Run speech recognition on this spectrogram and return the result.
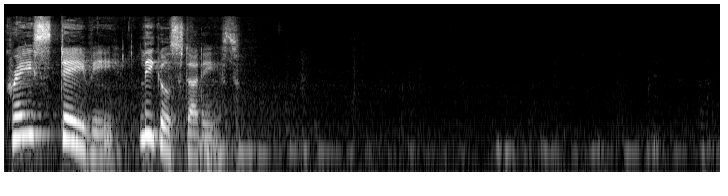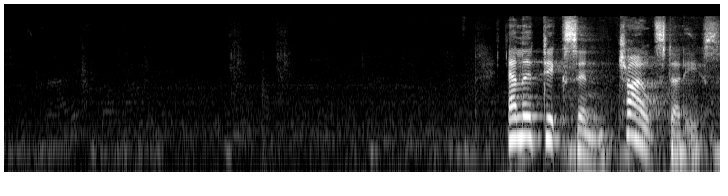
Grace Davey, Legal Studies. Ella Dixon, Child Studies.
